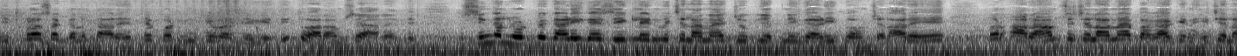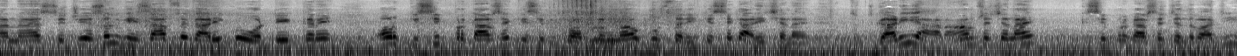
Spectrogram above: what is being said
ये थोड़ा सा गलत आ रहे थे बट उनके पास जगह थी तो आराम से आ रहे थे। तो सिंगल रोड पर गाड़ी गैस एक लाइन में चलाना है, जो कि अपनी गाड़ी को हम चला रहे हैं, और आराम से चलाना है, भगा के नहीं चलाना है। सिचुएशन के हिसाब से गाड़ी को ओवरटेक करें, और किसी प्रकार से किसी प्रॉब्लम ना हो, उस तरीके से गाड़ी चलाएँ। तो गाड़ी आराम से चलाएँ, किसी प्रकार से जल्दबाजी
